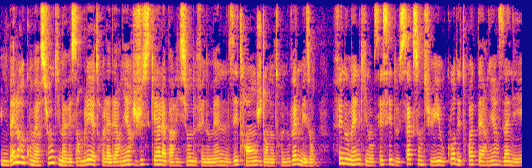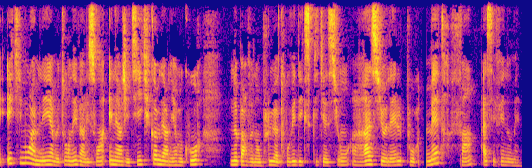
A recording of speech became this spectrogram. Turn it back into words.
Une belle reconversion qui m'avait semblé être la dernière jusqu'à l'apparition de phénomènes étranges dans notre nouvelle maison, phénomènes qui n'ont cessé de s'accentuer au cours des trois dernières années et qui m'ont amené à me tourner vers les soins énergétiques comme dernier recours, ne parvenant plus à trouver d'explication rationnelle pour mettre fin à ces phénomènes.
